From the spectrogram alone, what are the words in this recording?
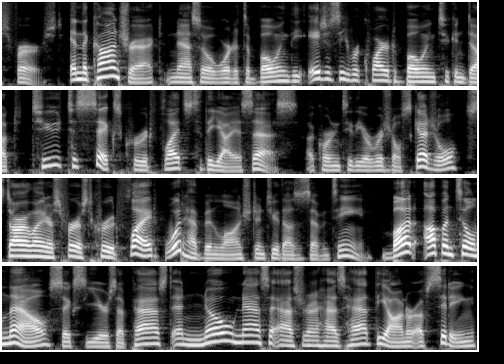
first. In the contract, NASA awarded to Boeing, the agency required Boeing to conduct two to six crewed flights to the ISS. According to the original schedule, Starliner's first crewed flight would have been launched in 2017. But up until now, six years have passed, and no NASA astronaut has had the honor of sitting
